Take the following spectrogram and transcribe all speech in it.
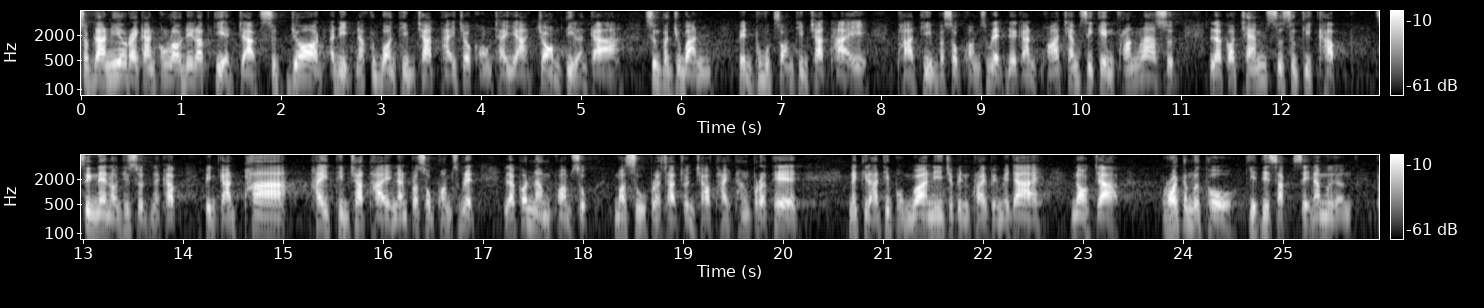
สัปดาห์นี้รายการของเราได้รับเกียรติจากสุดยอดอดีตนักฟุตบอลทีมชาติไทยเจ้าของฉายาจอมตีลังกา ซึ่งปัจจุบัน เป็นผู้ฝึกสอนทีมชาติไทย พาทีมประสบความสำเร็จด้วยการคว้าแชมป์ซีเกมครั้งล่าสุด แล้วก็แชมป์ซูซูกิคัพซึ่งแน่นอนที่สุดนะครับ เป็นการพาให้ทีมชาติไทยนั้นประสบความสำเร็จ แล้วก็นำความสุขมาสู่ประชาชนชาวไทยทั้งประเทศนักกีฬาที่ผมว่านี้จะเป็นใครไปไม่ได้ นอกจากร้อยตำรวจโทเกียรติศักดิ์เสนาเมือง ไป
